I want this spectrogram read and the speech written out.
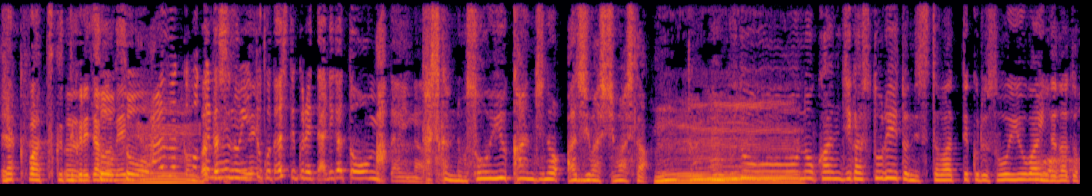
100%作ってくれたのね、うんそうそう。あなん。か私のいいとこ出してくれてありがとうみたいな。確かにでもそういう感じの味はしました、へうんー。ぶどうの感じがストレートに伝わってくるそういうワインだなと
